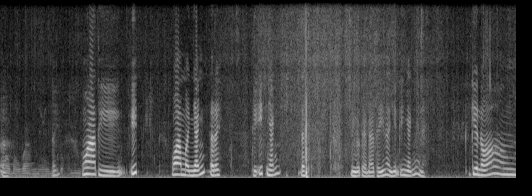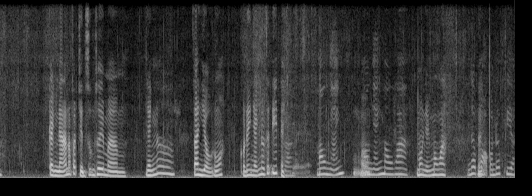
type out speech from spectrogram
Ờ. Đấy. hoa thì ít hoa mà nhánh ở đây thì ít nhánh. Đây. Mình có thể là thấy là những cái nhánh này này. Cái kia nó cành lá nó phát triển sum xuê mà nhánh nó ra nhiều đúng không? Còn đây nhánh nó rất ít này. Vâng. mau nhánh mau mau, nhánh mau hoa. Mau nhánh mau hoa. Lớp nọ con lớp kia.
